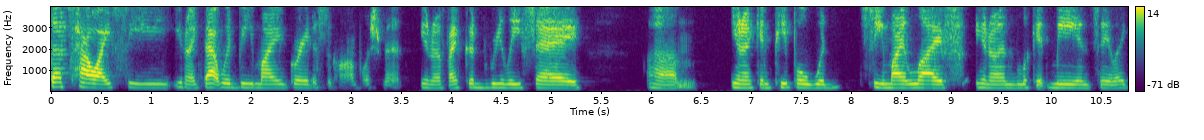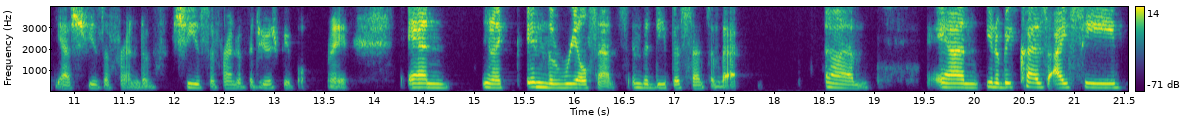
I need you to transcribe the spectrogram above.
that's how i see you know like that would be my greatest accomplishment. You know if i could really say um you know like and people would see my life you know and look at me and say like yes she's a friend of she's a friend of the jewish people right? And you know like in the real sense in the deepest sense of that. Um, and you know because i see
